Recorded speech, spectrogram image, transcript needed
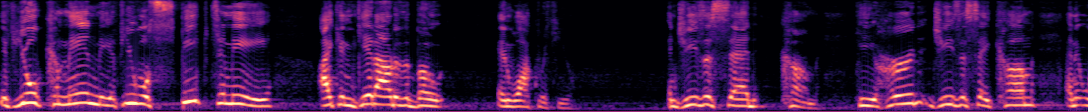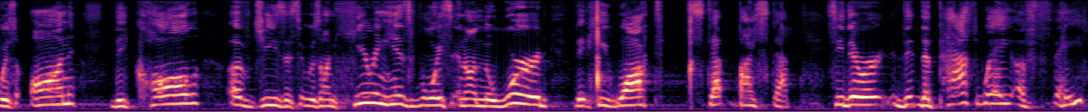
If you'll command me, if you will speak to me, I can get out of the boat and walk with you. And Jesus said, Come. He heard Jesus say, Come, and it was on the call of Jesus. It was on hearing his voice and on the word that he walked step by step. See, there were the, the pathway of faith,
